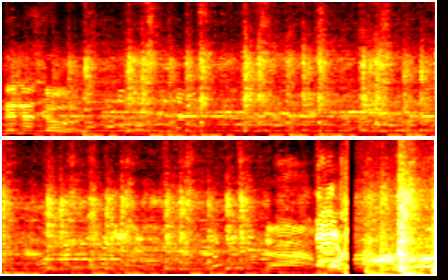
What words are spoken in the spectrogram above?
মনটা তো। না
